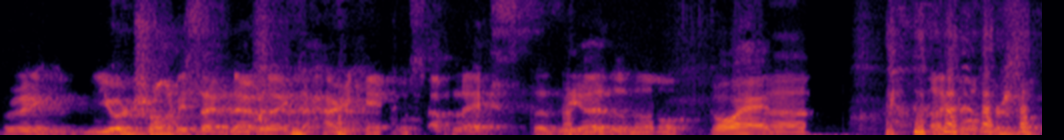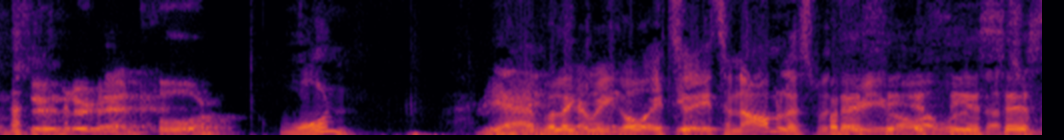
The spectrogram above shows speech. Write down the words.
Right, you're throwing this out now like the Harry Kane must have less, does he? I don't know. Go ahead. Uh, I go for something similar then. Four. One. Yeah, but like There we go. It's a, it's anomalous, but, But there it's, you go. It's the assist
